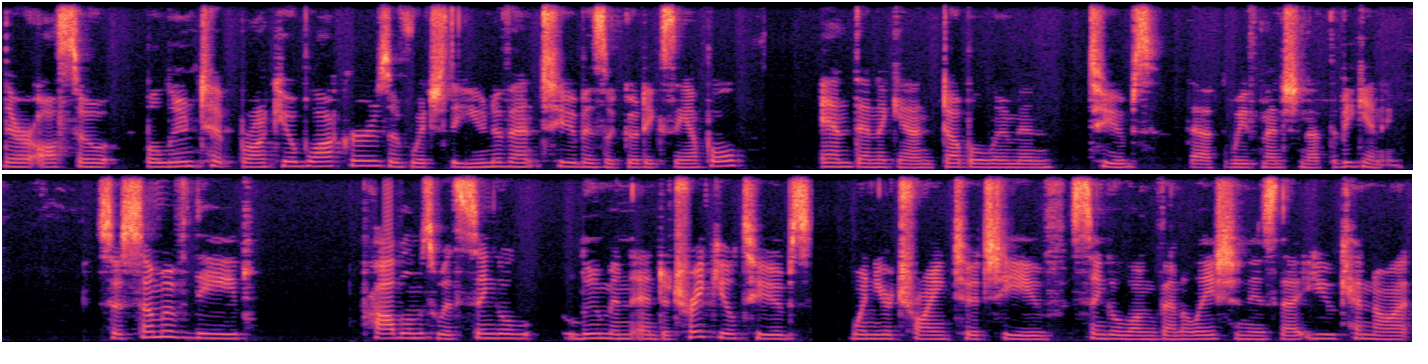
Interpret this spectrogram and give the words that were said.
There are also balloon tip bronchial blockers, of which the Univent tube is a good example and then again double lumen tubes that we've mentioned at the beginning. So some of the problems with single lumen endotracheal tubes when you're trying to achieve single lung ventilation is that you cannot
